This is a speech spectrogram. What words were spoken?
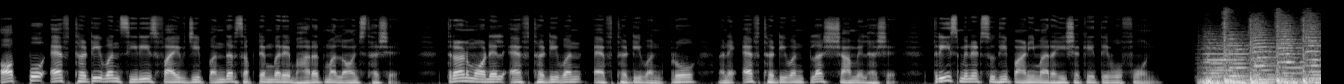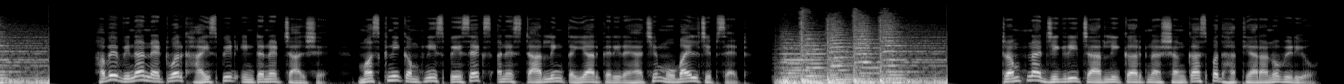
Oppo F thirty one series five G પંદર સપ્ટેમ્બરે ભારતમાં લોન્ચ થશે. ત્રણ model F thirty one F thirty one pro અને એફ થર્ટી વન પ્લસ સામેલ હશે. ત્રીસ મિનિટ સુધી પાણીમાં રહી શકે તેવો ફોન. હવે વિના નેટવર્ક હાઈસ્પીડ ઇન્ટરનેટ ચાલશે. મસ્કની કંપની સ્પેસએક્સ અને સ્ટારલિંગ તૈયાર કરી રહ્યા છે મોબાઈલ ચિપસેટ. ટ્રમ્પના જીગરી ચાર્લી કર્કના શંકાસ્પદ હથિયારાનો વીડિયો.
